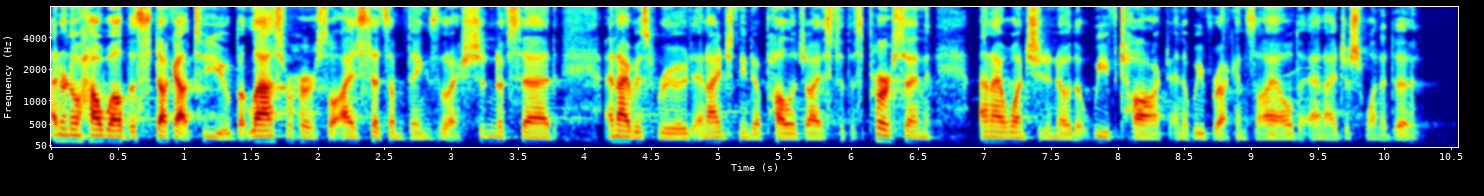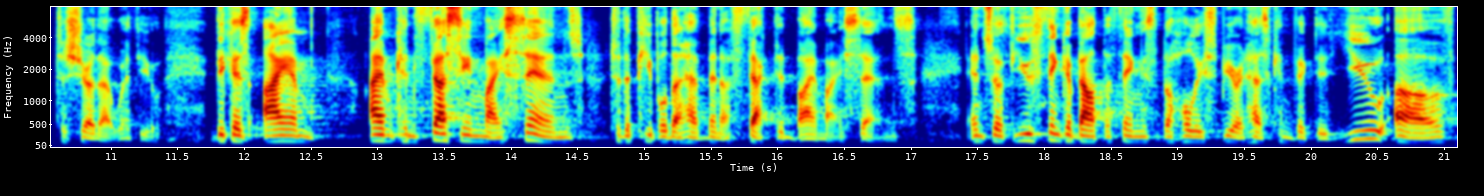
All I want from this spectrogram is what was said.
I don't know how well this stuck out to you, but last rehearsal I said some things that I shouldn't have said, and I was rude, and I just need to apologize to this person, and I want you to know that we've talked and that we've reconciled, and I just wanted to, to share that with you. Because I am I'm confessing my sins to the people that have been affected by my sins. And so if you think about the things that the Holy Spirit has convicted you of,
